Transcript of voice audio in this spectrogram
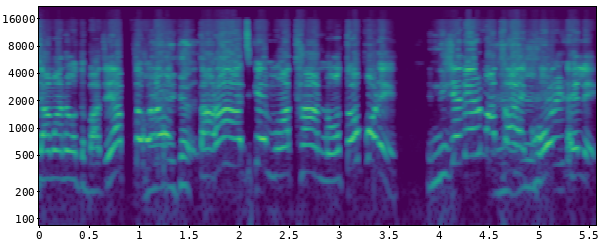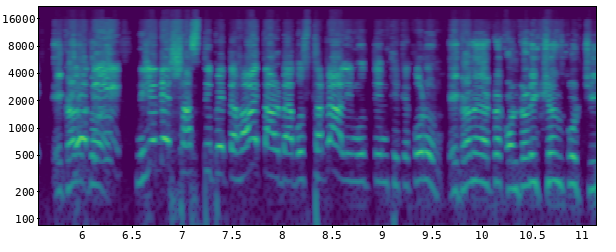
জামানত বাজেয়াপ্ত হলো। তারা আজকে মাথা নত করে নিজেদের মাথায় ঘোল ঢেলে এখানে যদি নিজেদের শাস্তি পেতে হয় তার ব্যবস্থাটা আলিমুদ্দিন থেকে করুন। এখানে একটা কন্ট্রাডিকশন করছি।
